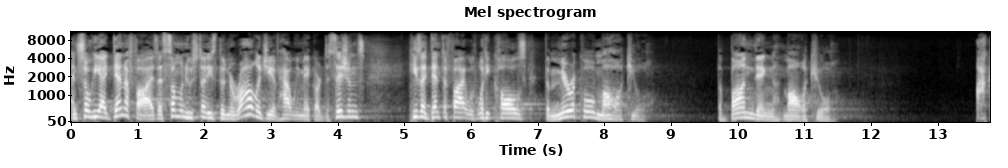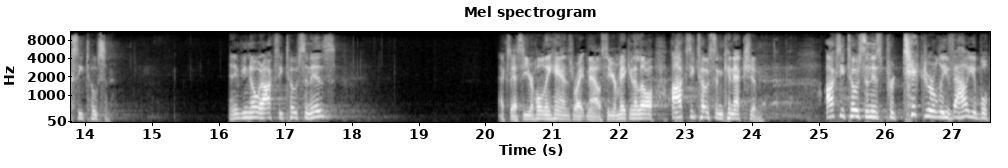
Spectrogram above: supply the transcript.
And so he identifies as someone who studies the neurology of how we make our decisions. He's identified with what he calls the miracle molecule the bonding molecule, oxytocin. Any of you know what oxytocin is? Actually, I see you're holding hands right now, so you're making a little oxytocin connection. Oxytocin is particularly valuable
